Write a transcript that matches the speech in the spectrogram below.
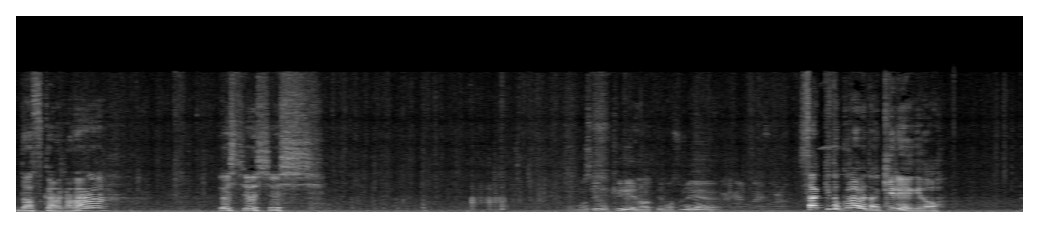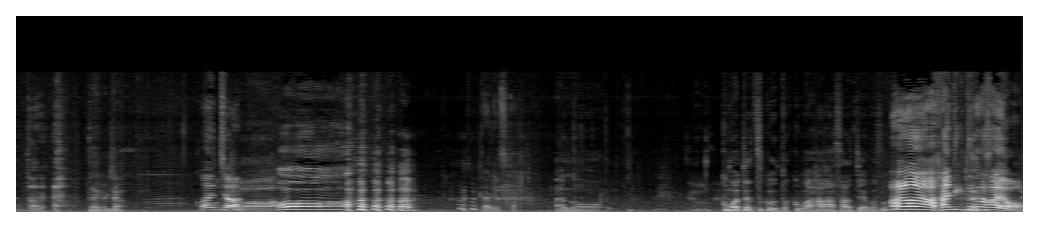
出すからかな。よしよしよし。まあでも綺麗になってますねさっきと比べたら綺麗やけど。誰？誰か来た。こんにちは。おお誰ですか？あの熊徹君と熊母さんちゃいます？ああ入ってきてくださいよ。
